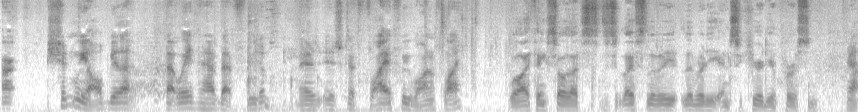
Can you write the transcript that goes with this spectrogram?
are, shouldn't we all be that that way to have that freedom? Is, is to fly if we want to fly? Well, I think so. That's life's liberty, liberty and security of person. Yeah.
